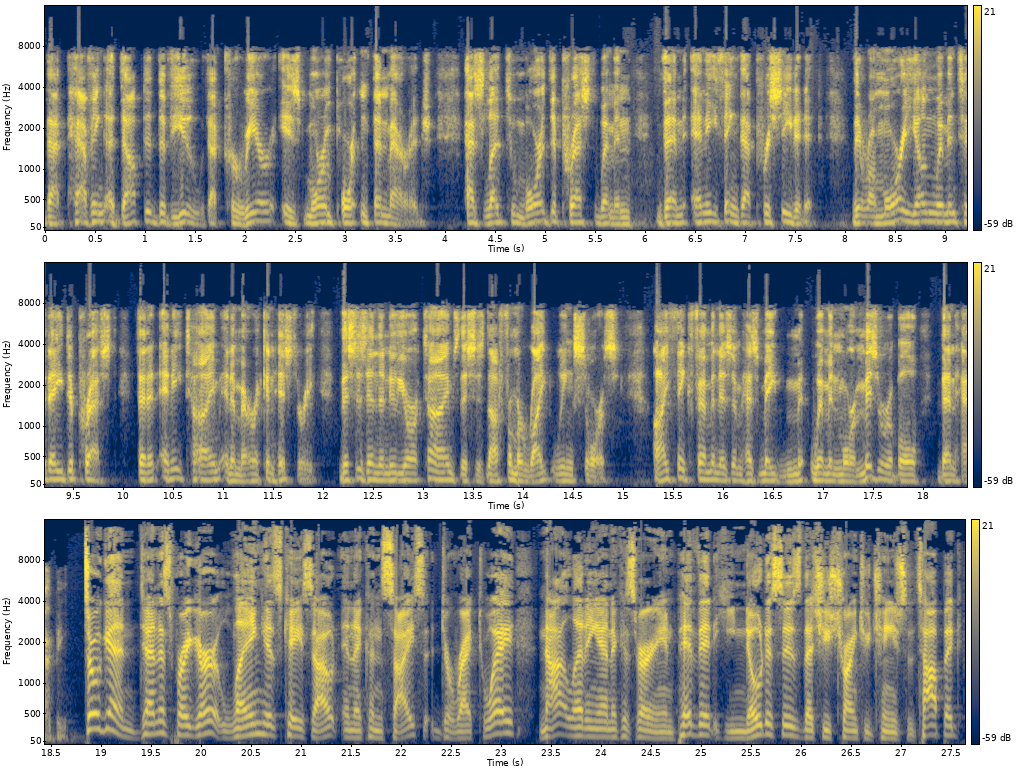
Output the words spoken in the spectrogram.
that having adopted the view that career is more important than marriage has led to more depressed women than anything that preceded it. There are more young women today depressed than at any time in American history. This is in the New York Times. This is not from a right wing source. I think feminism has made women more miserable than happy. So again, Dennis Prager laying his case out in a concise, direct way, not letting Ana Kasparian pivot. He notices that she's trying to change the topic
